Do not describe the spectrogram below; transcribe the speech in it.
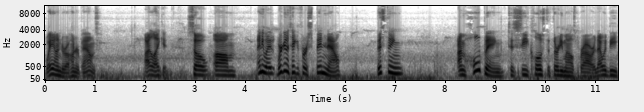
way under 100 pounds. I like it. So um, anyway, we're gonna take it for a spin now. This thing, I'm hoping to see close to 30 miles per hour. That would be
